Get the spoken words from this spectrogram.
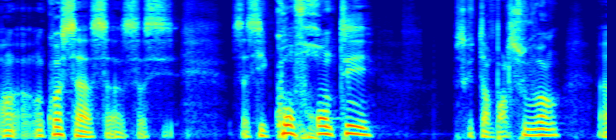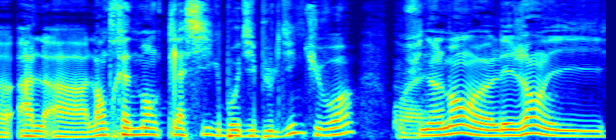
en, quoi ça, ça, ça, ça s'est confronté, parce que tu en parles souvent, euh, à, l'entraînement classique bodybuilding, tu vois, où Ouais. finalement euh, les gens, ils...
